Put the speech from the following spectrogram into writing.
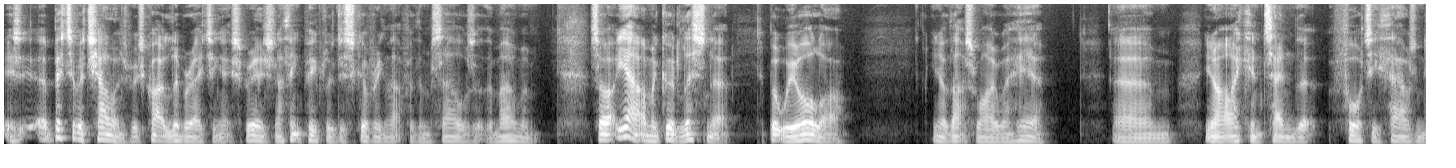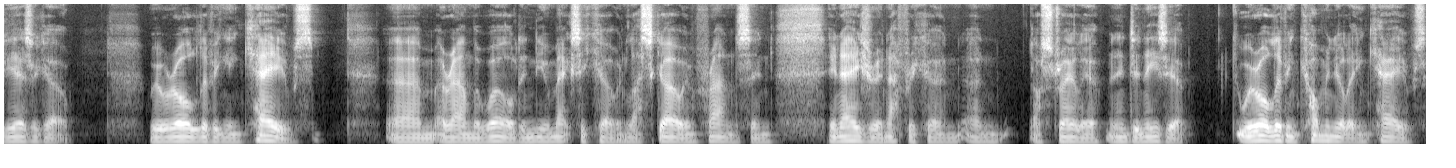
is a bit of a challenge, but it's quite a liberating experience. And I think people are discovering that for themselves at the moment. So, yeah, I'm a good listener, but we all are. You know, that's why we're here. Um, you know, I contend that 40,000 years ago, we were all living in caves um, around the world in New Mexico, in Lascaux, in France, in, in Asia, in Africa, and, and Australia, and Indonesia. We're all living communally in caves.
